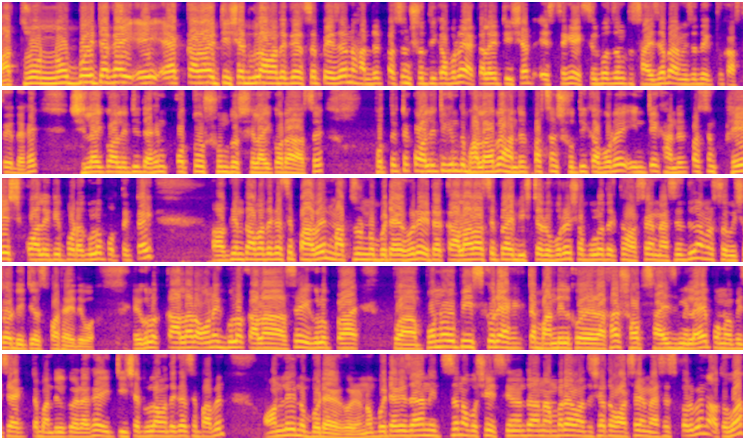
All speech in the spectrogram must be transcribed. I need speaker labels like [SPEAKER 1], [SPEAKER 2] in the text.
[SPEAKER 1] মাত্র নব্বই টাকায় এই এক কালার টি শার্টগুলো আমাদের কাছে পেয়ে যাবেন। হান্ড্রেড পার্সেন্ট সুতি কাপড়ে এক কালার টি শার্ট এস থেকে এক্সেল পর্যন্ত সাইজ হবে। আমি যদি একটু কাছ থেকে দেখাই, সেলাই কোয়ালিটি দেখেন কত সুন্দর সেলাই করা আছে। প্রত্যেকটা কোয়ালিটি কিন্তু ভালো হবে। হান্ড্রেড পার্সেন্ট সুতি কাপড়ে intake hundred percent fresh quality পড়াগুলো প্রত্যেকটাই কিন্তু আমাদের কাছে পাবেন, মাত্র নব্বই টাকা করে। এটা কালার আছে প্রায় বিশটার উপরে, সবগুলো দেখতে হোয়াটসঅ্যাপে মেসেজ দিলে আমরা ছবি সহ ডিটেলস পাঠিয়ে দেবো। এগুলো কালার অনেকগুলো কালার আছে, এগুলো প্রায় পনেরো পিস করে এক একটা বান্ডিল করে রাখা, সব সাইজ মিলায় পনেরো পিসে একটা বান্ডিল করে রাখা। এই টি শার্টগুলো আমাদের কাছে পাবেন অনলি নব্বই টাকা করে। নব্বই টাকা যারা নিচ্ছেন অবশ্যই স্ক্রিনে দেওয়া নাম্বারে আমাদের সাথে হোয়াটসঅ্যাপে মেসেজ করবেন, অথবা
